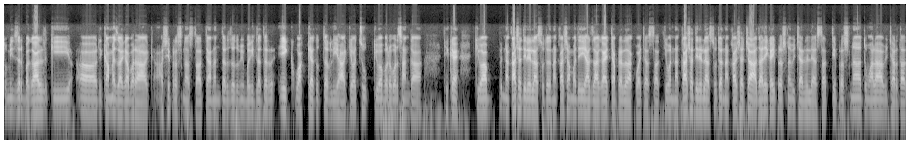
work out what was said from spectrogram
तुम्ही जर बघाल की रिकाम्या जागा भरा असे प्रश्न असतात. त्यानंतर जर तुम्ही बघितलं तर एक वाक्यात उत्तर लिहा किंवा चूक किंवा बरोबर सांगा ठीक आहे? किंवा नकाशा दिलेला असतो त्या नकाशामध्ये ह्या जागा आहेत त्या आपल्याला दाखवायच्या असतात. किंवा नकाशा दिलेला असतो त्या नकाशाच्या आधारे काही प्रश्न विचारलेले असतात. ते प्रश्न तुम्हाला विचारतात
